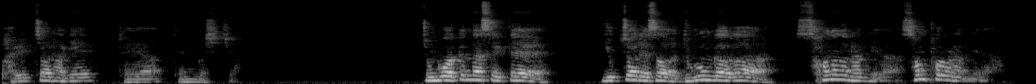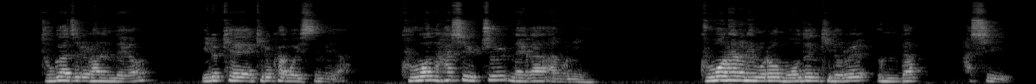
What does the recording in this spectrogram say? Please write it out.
발전하게 돼야 되는 것이죠. 중보가 끝났을 때 6절에서 누군가가 선언을 합니다. 선포를 합니다. 두 가지를 하는데요. 이렇게 기록하고 있습니다. 구원하실 줄 내가 아노니 구원하는 힘으로 모든 기도를 응답하시리로다.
